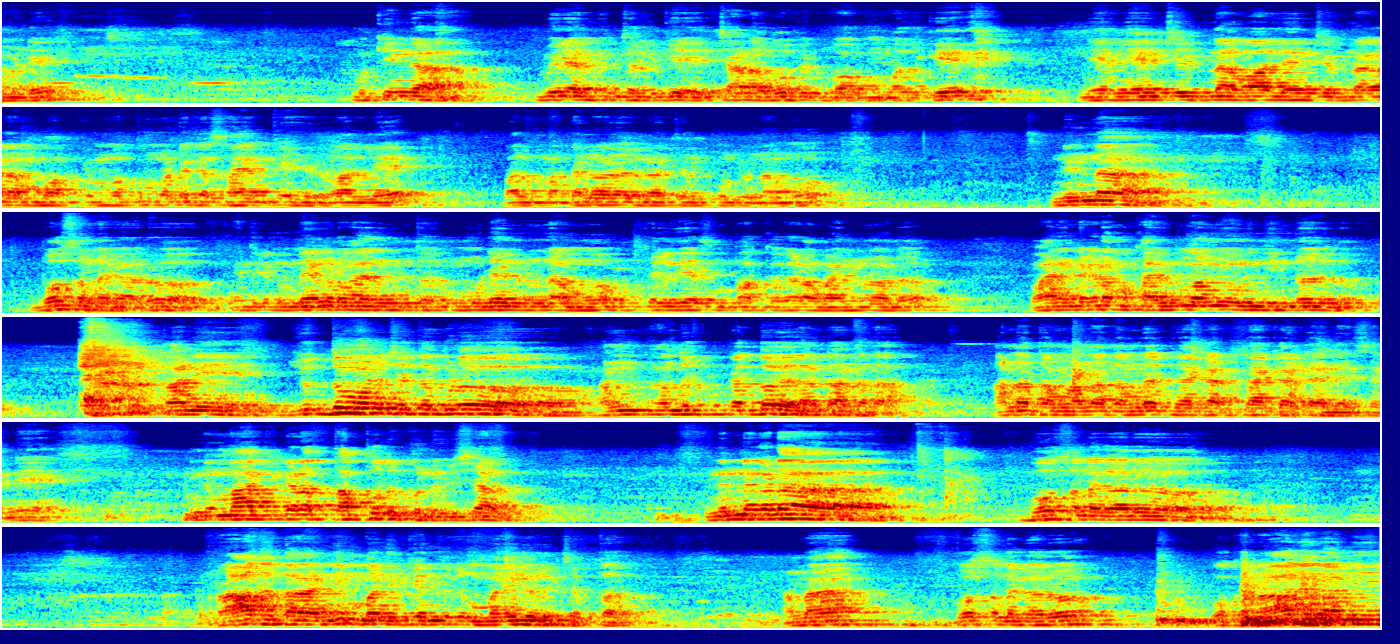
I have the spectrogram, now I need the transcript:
నమస్కారం ముఖ్యంగా మీడియా మిత్రులకి చాలా ఓపిక పాపం వాళ్ళకి. నేను ఏం చెప్పినా వాళ్ళు ఏం చెప్పినా కూడా మాకు మొత్తం మొట్టగా సాయం చేసేది వాళ్ళే. వాళ్ళకి మా ధన్యవాదాలు కూడా తెలుపుకుంటున్నాము. నిన్న బోసన్న గారు ఎందుకంటే మేము కూడా ఆయనతో మూడేళ్ళు ఉన్నాము. తెలుగుదేశం పక్క కూడా ఆయన ఉన్నాడు. ఆయన అంటే కూడా మాకు అభిమానం ఉంది ఇన్ని రోజులు. కానీ యుద్ధం వచ్చేటప్పుడు అన్ అందరూ పెద్దోళ్ళు అంటారు కదా. అన్న తమ్ముడు అన్న తమ్ముడే ప్యాకెట్ ప్యాకెట్ అనేసి అని. ఇంకా మాకు ఇక్కడ తప్పదు కొన్ని విషయాలు. నిన్న కూడా బోసన్న గారు రాజధాని మనకెందుకు మహిళలు చెప్తారు. అన్న బోసన్న గారు ఒక రాజధాని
